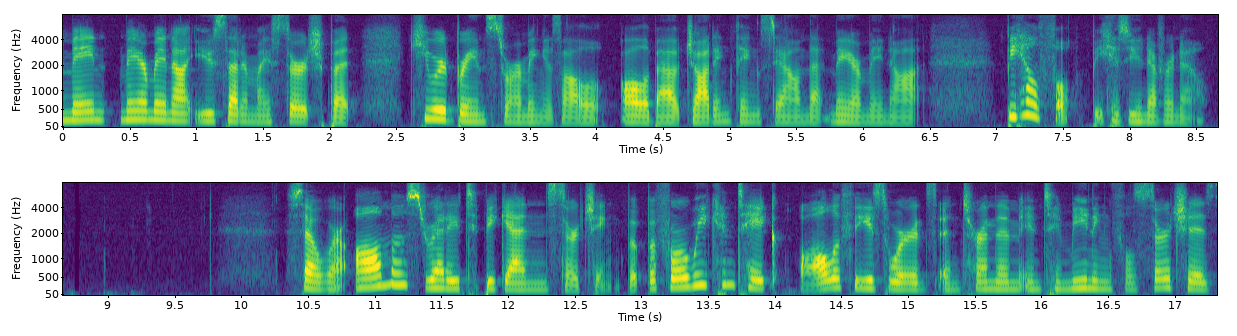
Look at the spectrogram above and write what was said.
may, may or may not use that in my search, but keyword brainstorming is all, all about jotting things down that may or may not be helpful because you never know. So we're almost ready to begin searching, but before we can take all of these words and turn them into meaningful searches,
